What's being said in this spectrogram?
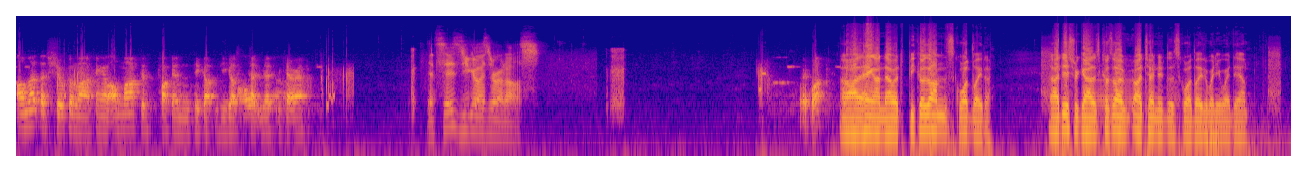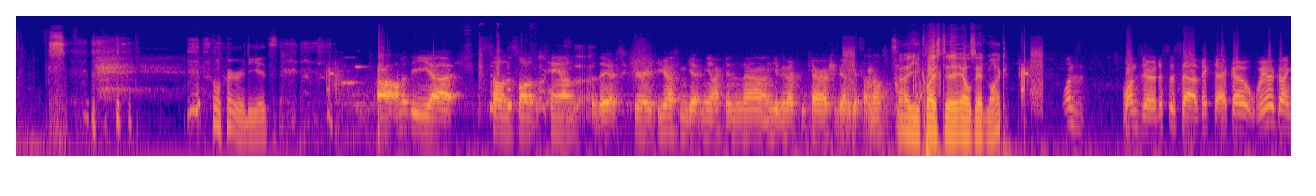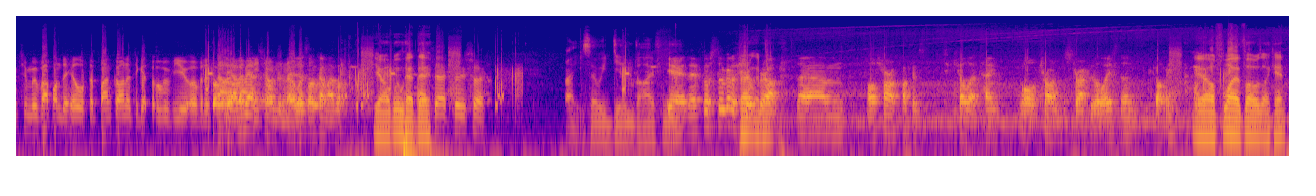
I'm at the Shilka mark. Hang on. I'll mark the fucking pickup if you guys can take me back to the carrier. It says you guys are at us. Wait, what? Oh, hang on. No, it's because I'm the squad leader. Uh, disregard. It's because I, I turned into the squad leader when you went down. We're idiots. Alright, I'm at the uh, southern side of the town that they're securing. If you guys can get me, I can uh, get me back to the carrier. I should be able to get something else. Uh, you close to LZ, Mike? One, one zero. This is uh, Victor Echo. We're going to move up on the hill with the bunk on it to get the overview over the town. Yeah, I'm about 200 meters. I'll come over. Yeah, I will head there. Thanks out, do so. Right, so we didn't die from Yeah, that. they've got, still got a Apparently Shilka up. Um, I was trying to fucking to kill that tank. Well, try and distract it at least, and got me. Yeah, I'll fly as low as I can.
